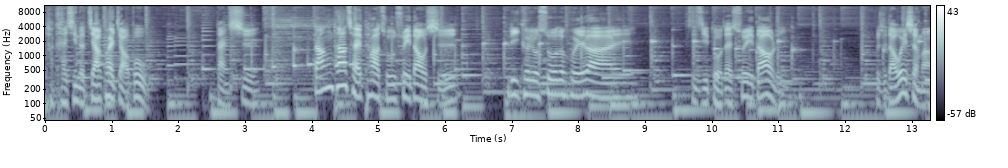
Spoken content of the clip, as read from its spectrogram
他开心地加快脚步，但是。当他才踏出隧道时，立刻又缩了回来，自己躲在隧道里。不知道为什么，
